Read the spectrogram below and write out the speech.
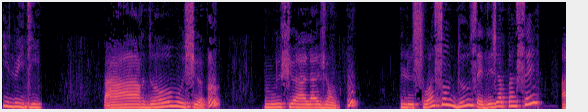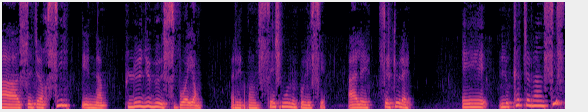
Il lui dit Pardon, monsieur. Hein? Monsieur à l'agent. Hein? Le 72 est déjà passé. À cette heure-ci, il n'a plus du bus, voyons. Répond sèchement le policier. Allez, circulez. Et le 86,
